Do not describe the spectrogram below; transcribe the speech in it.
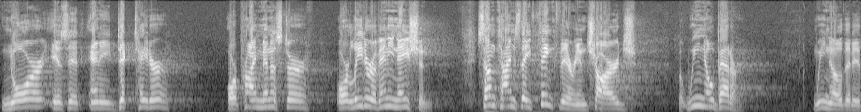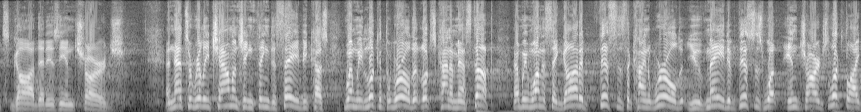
nor is it any dictator or prime minister or leader of any nation. Sometimes they think they're in charge, but we know better we know that it's God that is in charge. And that's a really challenging thing to say because when we look at the world, it looks kind of messed up. And we want to say, God, if this is the kind of world you've made, if this is what in charge looks like,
